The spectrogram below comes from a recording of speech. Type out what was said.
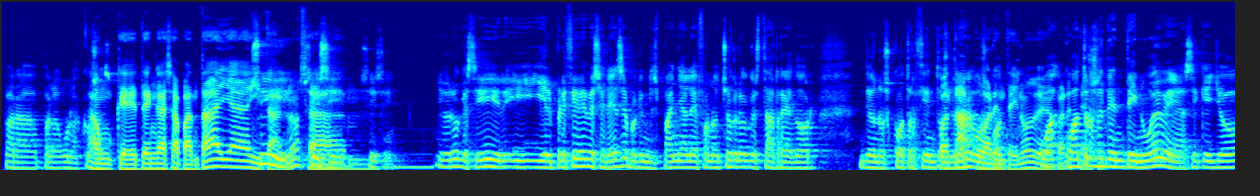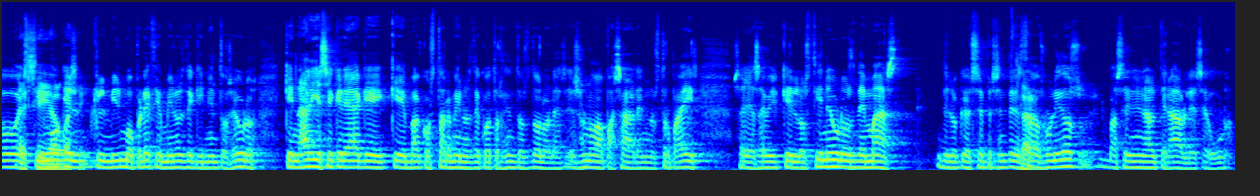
para, para algunas cosas. Aunque tenga esa pantalla y tal, ¿no? sí, sí, sí, sí. Yo creo que sí, y, el precio debe ser ese, porque en España el iPhone 8 creo que está alrededor de unos 400 largos. 49, 479, así que yo estimo que, el, mismo precio, menos de 500 euros. Que nadie se crea que, va a costar menos de 400 dólares. Eso no va a pasar en nuestro país. O sea, ya sabéis que los 100 euros de más de lo que se presenta en Estados Unidos va a ser inalterable, seguro.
